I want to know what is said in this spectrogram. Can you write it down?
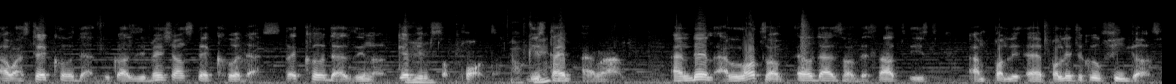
our stakeholders because he mentioned stakeholders. Stakeholders, you know, gave mm. him support okay. this time around. And then a lot of elders of the Southeast and poli- uh, political figures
